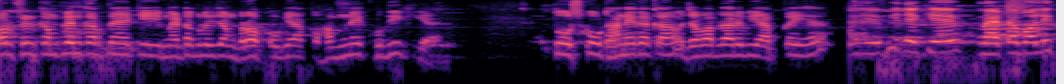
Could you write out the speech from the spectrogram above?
और फिर कंप्लेन करते हैं कि मेटाबॉलिज्म ड्रॉप हो गया तो हमने खुद ही किया है। तो उसको उठाने का जवाबदारी भी आपका ही है। ये भी देखिए मेटाबॉलिक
